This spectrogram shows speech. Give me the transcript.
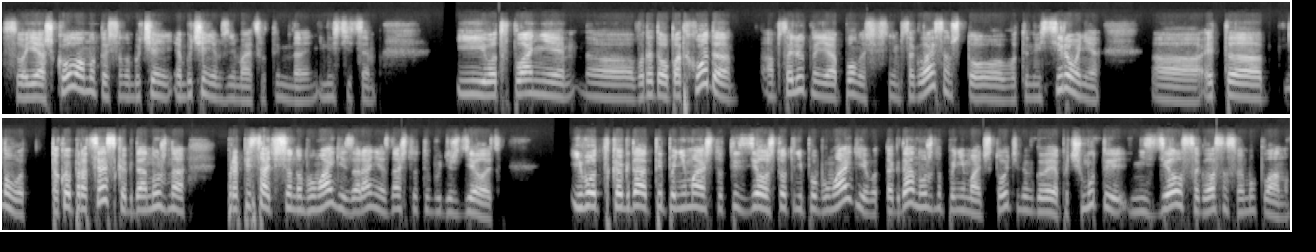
своя школа, ну, то есть он обучение, обучением занимается, вот именно инвестициям. И вот в плане э, вот этого подхода абсолютно я полностью с ним согласен, что вот инвестирование э, это, ну, вот такой процесс, когда нужно прописать все на бумаге и заранее знать, что ты будешь делать. И вот когда ты понимаешь, что ты сделал что-то не по бумаге, вот тогда нужно понимать, что у тебя в голове, почему ты не сделал согласно своему плану.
